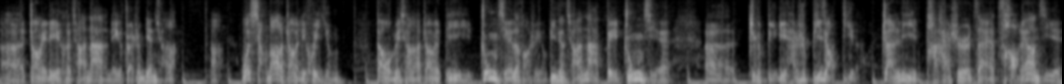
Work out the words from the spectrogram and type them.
呃张伟丽和乔安娜的那个转身边拳了啊。我想到了张伟丽会赢，但我没想到张伟丽以终结的方式赢。毕竟乔安娜被终结，呃，这个比例还是比较低的。战力他还是在草量级，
